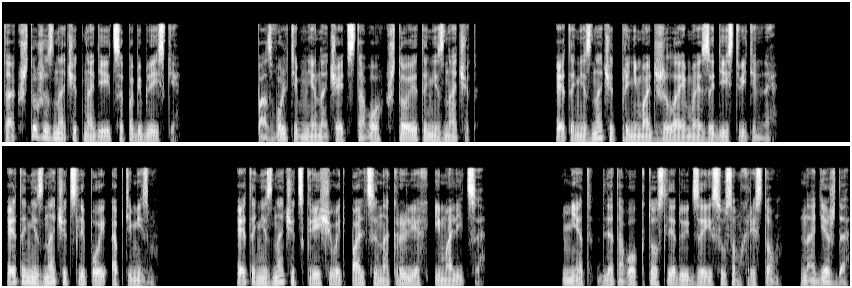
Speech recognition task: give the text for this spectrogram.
Так что же значит надеяться по-библейски? Позвольте мне начать с того, что это не значит. Это не значит принимать желаемое за действительное. Это не значит слепой оптимизм. Это не значит скрещивать пальцы на крыльях и молиться. Нет, для того, кто следует за Иисусом Христом, надежда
